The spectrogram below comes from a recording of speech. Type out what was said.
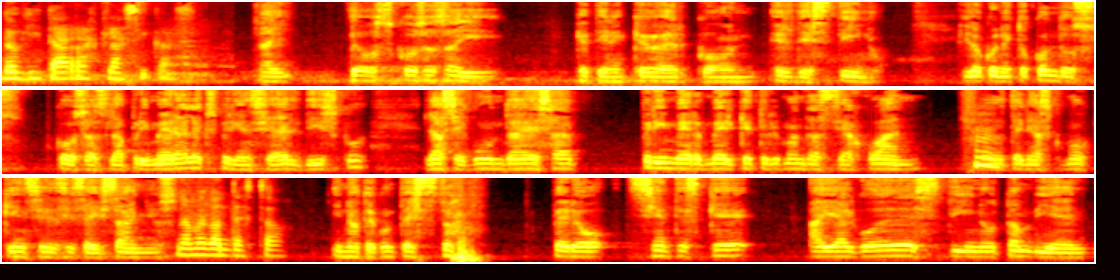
dos guitarras clásicas. Hay dos cosas ahí que tienen que ver con el destino. Y lo conecto con dos cosas. La primera, la experiencia del disco. La segunda, esa primer mail que tú le mandaste a Juan cuando tenías como 15, 16 años No me contestó. y no te contestó. Pero sientes que hay algo de destino también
